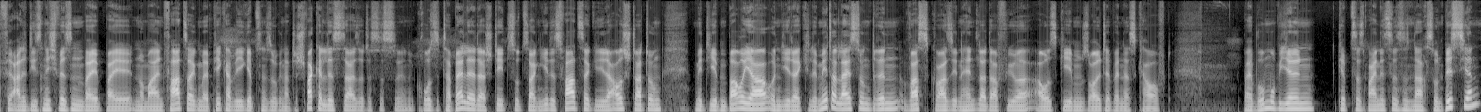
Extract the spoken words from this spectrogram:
für alle, die es nicht wissen, bei, bei normalen Fahrzeugen, bei Pkw gibt es eine sogenannte Schwackeliste. Also das ist eine große Tabelle, da steht sozusagen jedes Fahrzeug, jede Ausstattung mit jedem Baujahr und jeder Kilometerleistung drin, was quasi ein Händler dafür ausgeben sollte, wenn er es kauft. Bei Wohnmobilen gibt es das meines Wissens nach so ein bisschen.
